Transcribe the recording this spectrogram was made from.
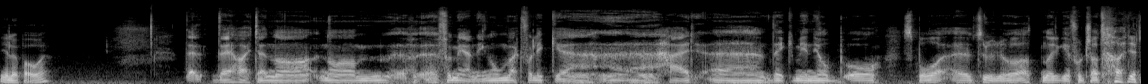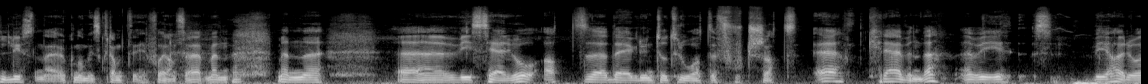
i løpet av året? det, det har ikke jeg noe, noe formening om, i hvert fall ikke her. Det er ikke min jobb å spå. Jeg tror jo at Norge fortsatt har en lysende økonomisk framtid foran seg, men, men vi ser jo at det er grunn til å tro at det fortsatt er krevende. Vi, vi har jo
